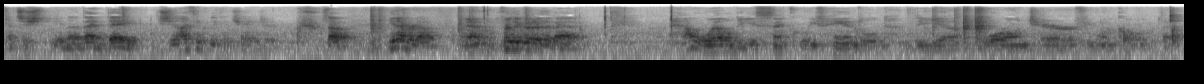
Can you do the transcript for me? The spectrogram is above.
that's just you know that date." She, I think we can change it. So you never know, Yeah. for the good or the bad. How well do you think we've handled the uh, war on terror, if you want to call it that?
